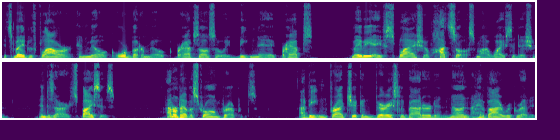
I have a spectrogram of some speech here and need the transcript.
it's made with flour and milk or buttermilk, perhaps also a beaten egg, perhaps maybe a splash of hot sauce, my wife's addition, and desired spices. I don't have a strong preference. I've eaten fried chicken variously battered, and none have I regretted,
